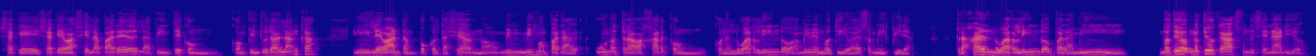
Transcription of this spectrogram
ya que, ya que vacié la pared, la pinté con, con pintura blanca y levanta un poco el taller, ¿no? Mi- Mismo para uno trabajar con, con el lugar lindo, a mí me motiva, eso me inspira. Trabajar en un lugar lindo para mí, no te digo, no que hagas un escenario,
